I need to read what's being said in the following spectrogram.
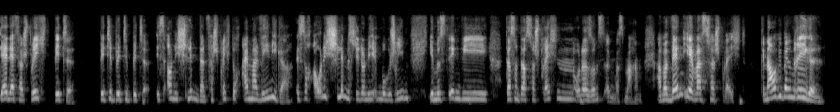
Der, der verspricht, bitte Bitte, bitte, bitte. Ist auch nicht schlimm, dann versprecht doch einmal weniger. Ist doch auch nicht schlimm. Es steht doch nicht irgendwo geschrieben, ihr müsst irgendwie das und das versprechen oder sonst irgendwas machen. Aber wenn ihr was versprecht, genau wie bei den Regeln,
